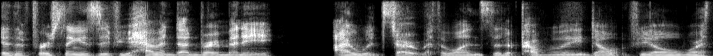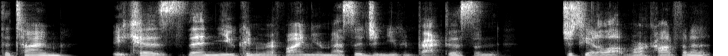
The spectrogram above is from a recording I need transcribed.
Yeah, the first thing is if you haven't done very many, I would start with the ones that probably don't feel worth the time because then you can refine your message and you can practice and just get a lot more confident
